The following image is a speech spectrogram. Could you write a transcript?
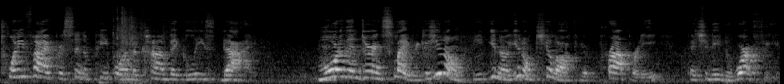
25% of people under convict lease died. More than during slavery, because you don't, you know, you don't kill off your property that you need to work for you.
